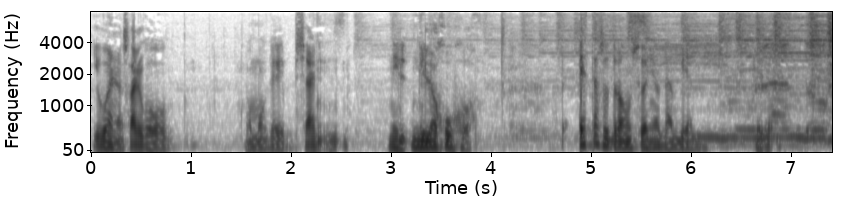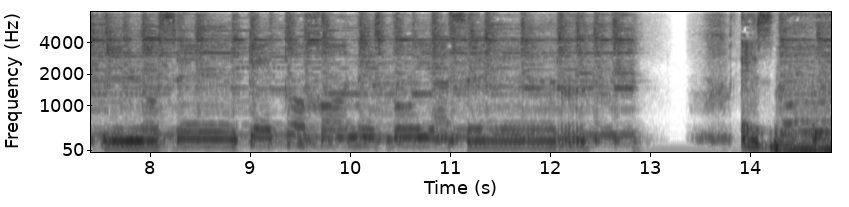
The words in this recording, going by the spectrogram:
y bueno, es algo como que ya ni, ni lo juzgo. Esta es otra un sueño también. pero- Estoy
